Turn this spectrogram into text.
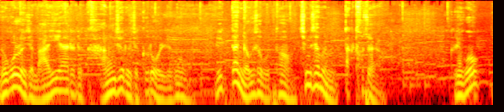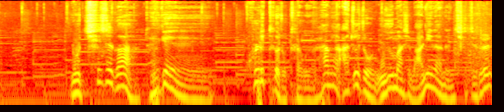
요걸로 이제 마이야르를 강제로 이제 끌어올리고 일단 여기서부터 침샘은 딱 터져요. 그리고 요 치즈가 되게 퀄리티가 좋더라고요. 향이 아주 좋은 우유 맛이 많이 나는 치즈를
